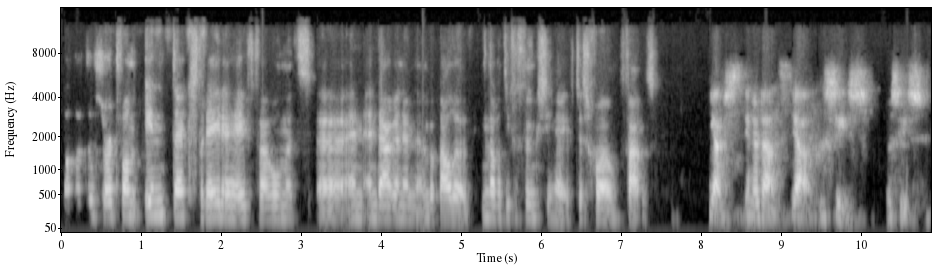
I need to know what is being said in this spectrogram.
Dat het een soort van in-tekst reden heeft waarom het. Uh, en, en daarin een, een bepaalde narratieve functie heeft. Het is gewoon fout. Juist, inderdaad. Ja, precies. Precies.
